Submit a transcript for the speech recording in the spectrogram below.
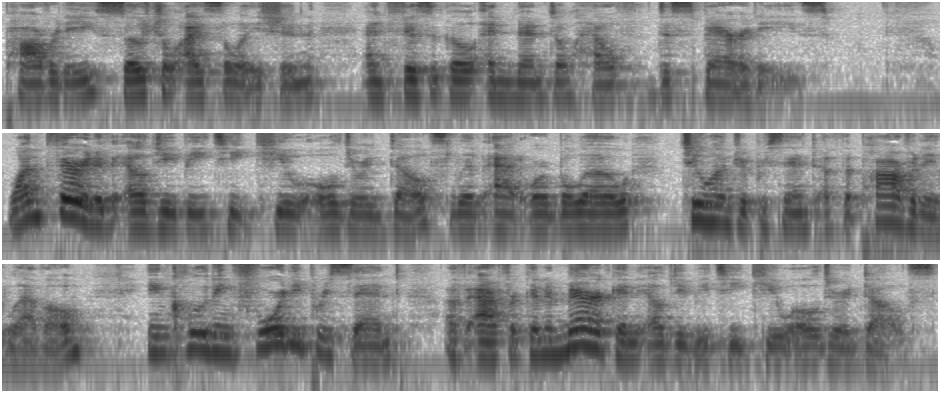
poverty, social isolation, and physical and mental health disparities. One third of LGBTQ older adults live at or below 200% of the poverty level, including 40% of African American LGBTQ older adults.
